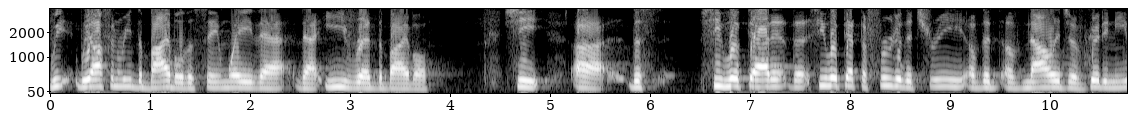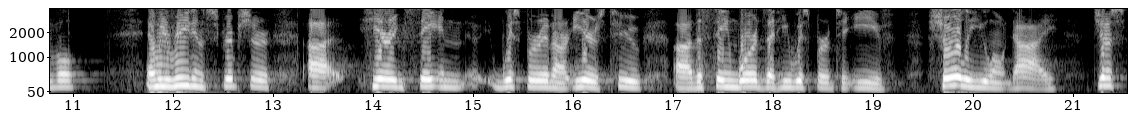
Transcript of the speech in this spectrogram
we, we often read the Bible the same way that, that Eve read the Bible. She, uh, this, she looked at it. The, she looked at the fruit of the tree of, the, of knowledge of good and evil. And we read in Scripture, uh, hearing Satan whisper in our ears too, uh, the same words that he whispered to Eve. Surely you won't die just,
